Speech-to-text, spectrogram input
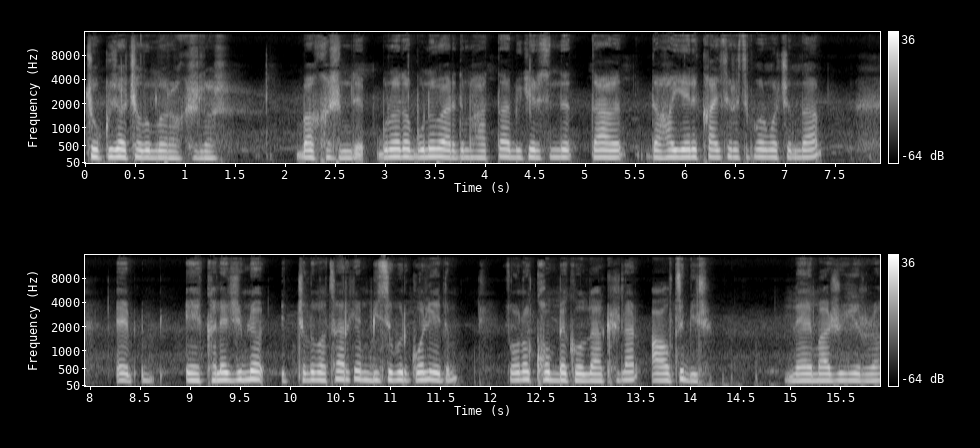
Çok güzel çalımlar arkadaşlar. Bak şimdi buna da bunu verdim. Hatta bir keresinde daha daha yeni Kayseri Spor maçında e, e, kalecimle çalım atarken 1-0 gol yedim. Sonra comeback oldu arkadaşlar. 6-1. Neymar Junior'a.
